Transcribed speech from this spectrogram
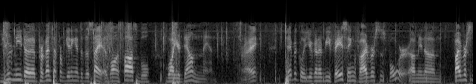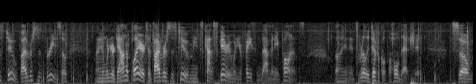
you need to prevent them from getting into the site as long as possible while you're down man. Right? Typically you're going to be facing five versus four. I mean, um, five versus two, five versus three. So, I mean, when you're down a player to five versus two, I mean, it's kind of scary when you're facing that many opponents. I mean, it's really difficult to hold that shit. So,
